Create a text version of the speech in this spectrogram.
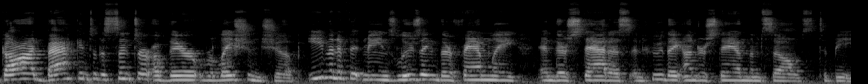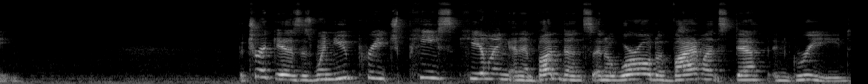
God back into the center of their relationship, even if it means losing their family and their status and who they understand themselves to be. The trick is is when you preach peace, healing and abundance in a world of violence, death and greed,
